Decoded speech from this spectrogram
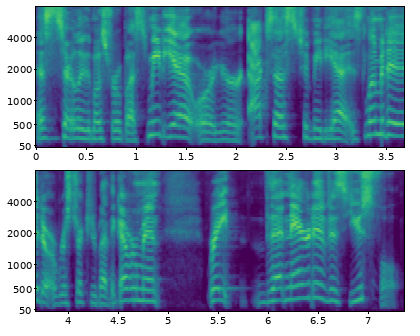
necessarily the most robust media or your access to media is limited or restricted by the government, right? That narrative is useful.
